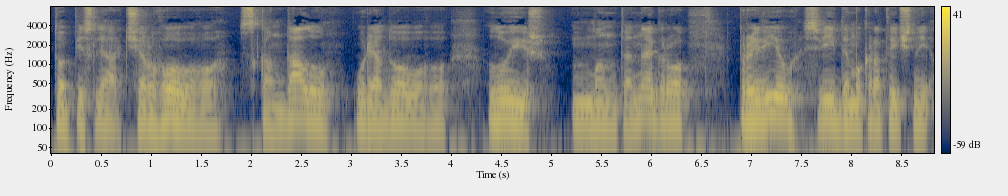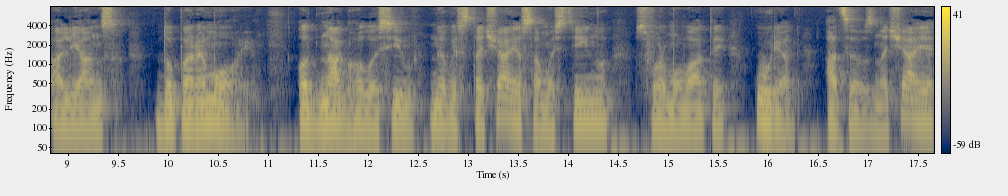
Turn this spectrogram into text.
то після чергового скандалу урядового Луїш Монтенегро привів свій демократичний альянс до перемоги. Однак голосів не вистачає самостійно сформувати уряд, а це означає,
